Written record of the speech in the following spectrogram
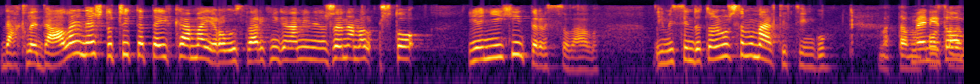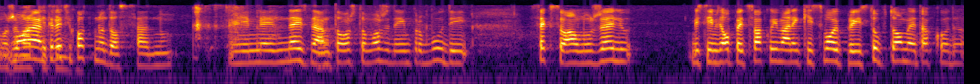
Dakle, dala je nešto čitateljkama, jer ovo je u stvari knjiga namijenjena ženama, što je njih interesovalo. I mislim da to ne može samo marketingu. Ma tamo Meni je to, moram ti reći, potpuno dosadno. I ne, ne znam, to što može da im probudi seksualnu želju. Mislim, opet svako ima neki svoj pristup tome, tako da,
